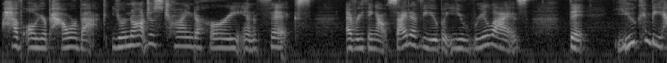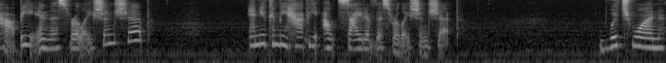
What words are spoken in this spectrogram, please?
have all your power back. You're not just trying to hurry and fix everything outside of you, but you realize that you can be happy in this relationship and you can be happy outside of this relationship. Which one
